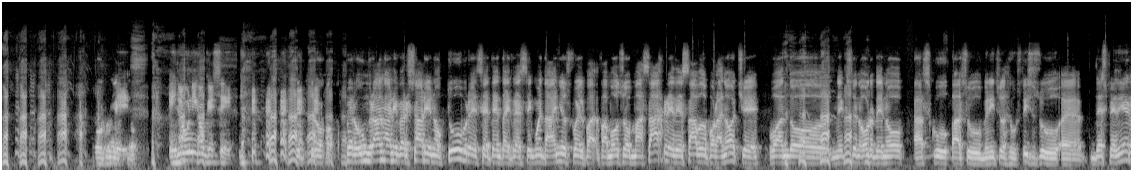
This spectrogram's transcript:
es lo único que sé. pero, un gran aniversario en octubre, 73, 50 años, fue el famoso masacre de sábado por la noche, cuando Nixon ordenó a su, a su ministro de Justicia su, eh, despedir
